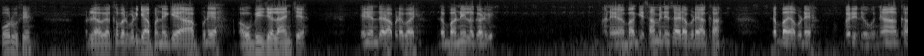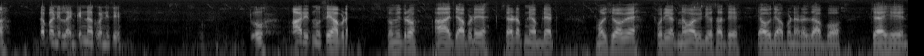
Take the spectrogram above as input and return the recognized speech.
કોરું છે. એટલે હવે ખબર પડી ગયા આપણને કે આપણે આ ઊભી જે લાઈન છે, એની અંદર આપણે ભાઈ ડબ્બા નહીં લગાડવી. અને બાકી સામેની સાઈડ આપણે આખા ડબ્બા આપણે ભરી દેવું. ત્યાં આખા ડબ્બાની લાઈન કરી નાખવાની છે. તો આ રીતનું છે આપણે. તો મિત્રો, આ રીતે આપણે સેટઅપની અપડેટ મળશું હવે ફરી એક નવા વીડિયો સાથે. ત્યાં સુધી આપણને રજા આપો. જય હિન્દ.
